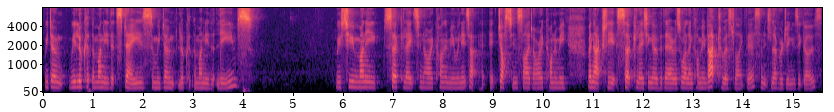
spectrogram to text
We, don't, we look at the money that stays and we don't look at the money that leaves. We assume money circulates in our economy when it's at, it just inside our economy, when actually it's circulating over there as well and coming back to us like this, and it's leveraging as it goes.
